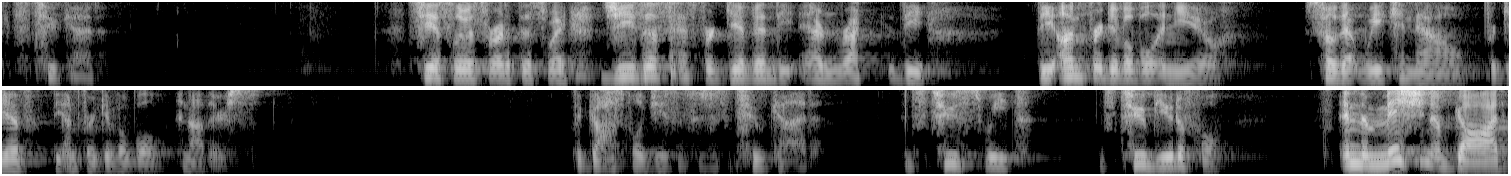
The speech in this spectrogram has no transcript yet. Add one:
It's too good. C.S. Lewis wrote it this way Jesus has forgiven the, the, the unforgivable in you so that we can now forgive the unforgivable in others. The gospel of Jesus is just too good. It's too sweet. It's too beautiful. And the mission of God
